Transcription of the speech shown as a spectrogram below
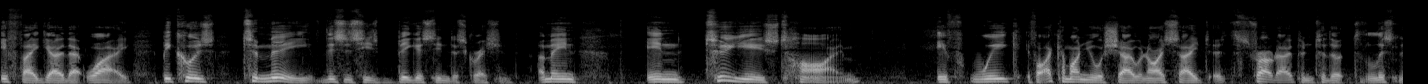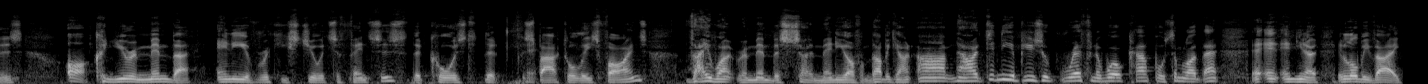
if they go that way, because to me, this is his biggest indiscretion. I mean, in two years' time, if we, if I come on your show and I say, throw it open to the to the listeners, oh, can you remember any of Ricky Stuart's offences that caused, that sparked all these fines? They won't remember so many of them. They'll be going, oh, no, didn't he abuse a ref in a World Cup or something like that? And, and, and you know, it'll all be vague.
